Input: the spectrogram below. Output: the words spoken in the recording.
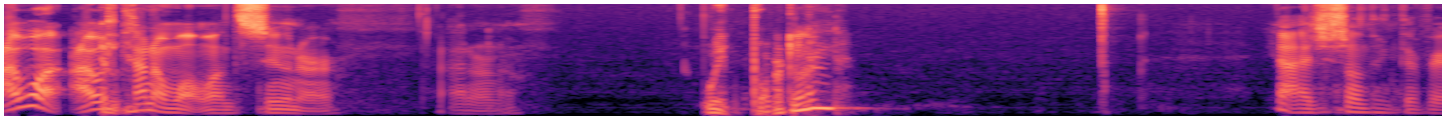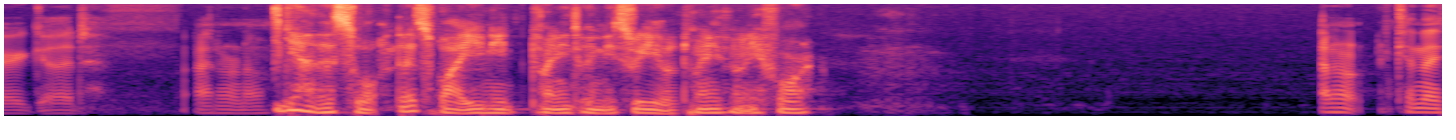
I want I would kind of want one sooner. I don't know. with Portland, Yeah, I just don't think they're very good. I don't know. yeah, that's what. That's why you need 2023 or 2024. I don't can they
